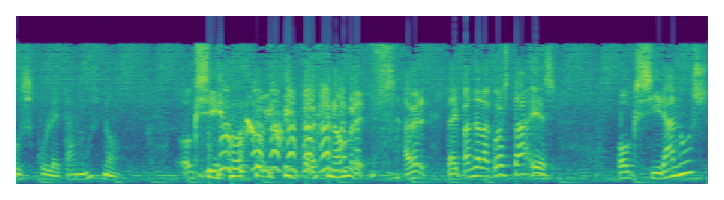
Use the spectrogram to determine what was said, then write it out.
usculetanus, no. Oxy... uy, uy, pero qué nombre. A ver, taipán de la costa es Oxyranus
